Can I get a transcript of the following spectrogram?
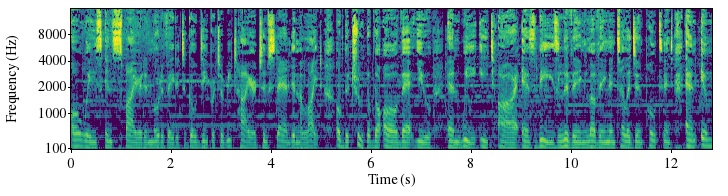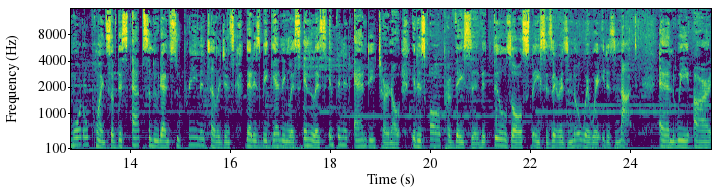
always inspired and motivated to go deeper, to reach higher, to stand in the light of the truth of the all that you and we each are as these living, loving, intelligent, potent, and immortal points of this absolute and supreme intelligence that is beginningless, endless, infinite, and eternal. It is all pervasive. It fills all spaces. There is nowhere where it is not and we are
